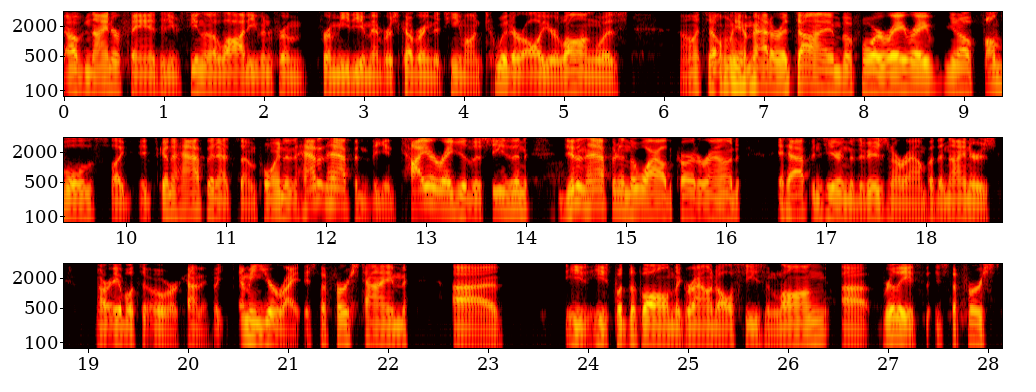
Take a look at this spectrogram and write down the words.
of Niner fans, and you've seen it a lot even from from media members covering the team on Twitter all year long, was oh, it's only a matter of time before Ray Ray, you know, fumbles. Like it's going to happen at some point, and it hadn't happened the entire regular season. Didn't happen in the wild card round. It happens here in the division round, but the Niners are able to overcome it. But I mean, you're right. It's the first time uh, he's he's put the ball on the ground all season long. Uh, really, it's it's the first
